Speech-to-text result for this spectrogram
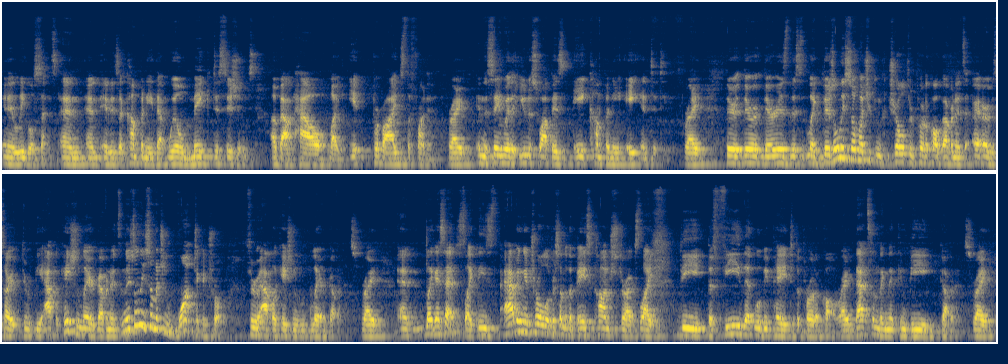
in a legal sense, and, and it is a company that will make decisions about how like it provides the front end, right? In the same way that Uniswap is a company, a entity, right? There, there, there is this like there's only so much you can control through protocol governance, uh, or sorry, through the application layer governance, and there's only so much you want to control through application layer governance, right? And like I said, it's like these having control over some of the base constructs, like the the fee that will be paid to the protocol, right? That's something that can be governance, right?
